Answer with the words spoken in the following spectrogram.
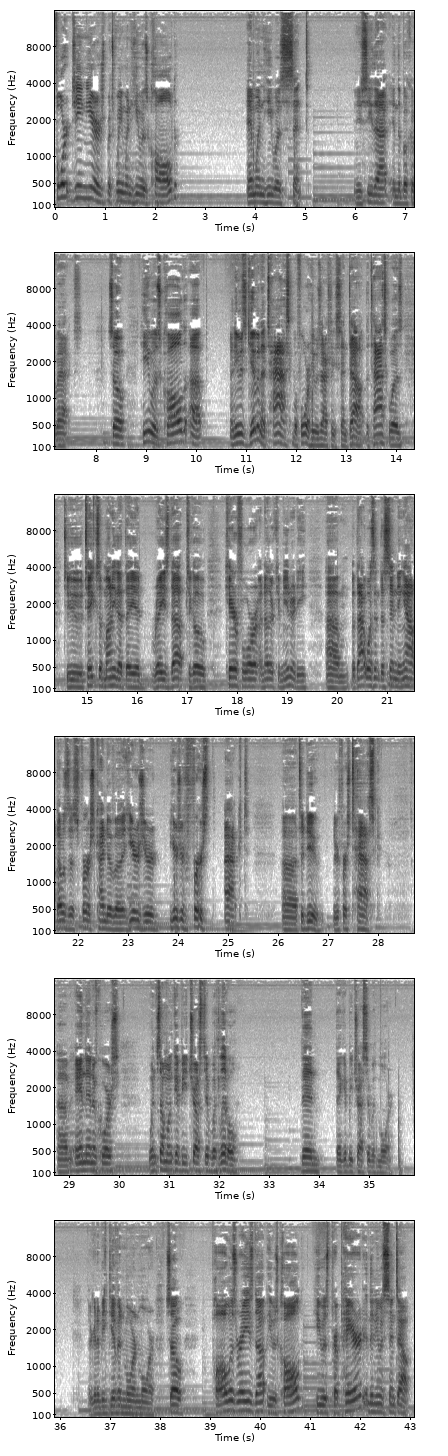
14 years between when he was called and when he was sent. And you see that in the book of Acts. So he was called up and he was given a task before he was actually sent out. The task was to take some money that they had raised up to go care for another community. Um, but that wasn't the sending out. That was this first kind of a here's your here's your first act uh, to do, your first task. Um, and then, of course, when someone can be trusted with little, then they can be trusted with more. They're going to be given more and more. So Paul was raised up, he was called, he was prepared, and then he was sent out.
